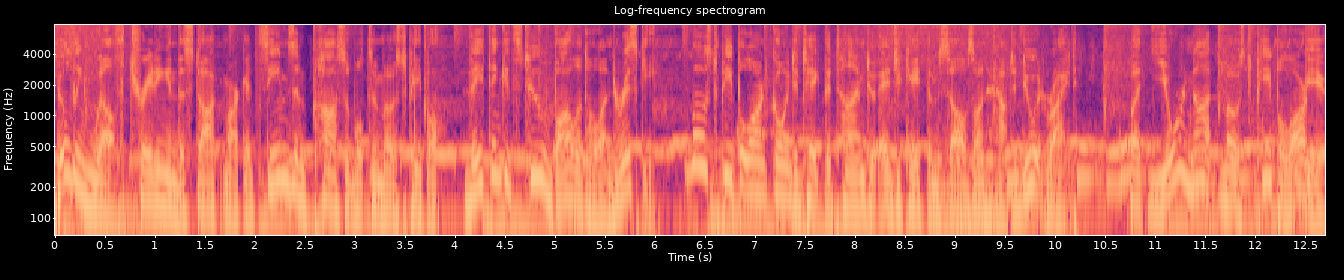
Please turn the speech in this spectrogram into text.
Building wealth trading in the stock market seems impossible to most people. They think it's too volatile and risky. Most people aren't going to take the time to educate themselves on how to do it right. But you're not most people, are you?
